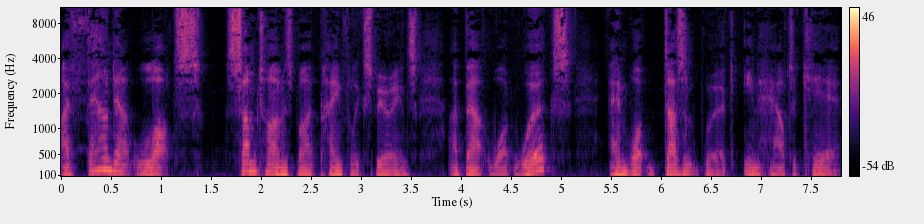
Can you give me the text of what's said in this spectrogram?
I found out lots, sometimes by painful experience, about what works and what doesn't work in how to care.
